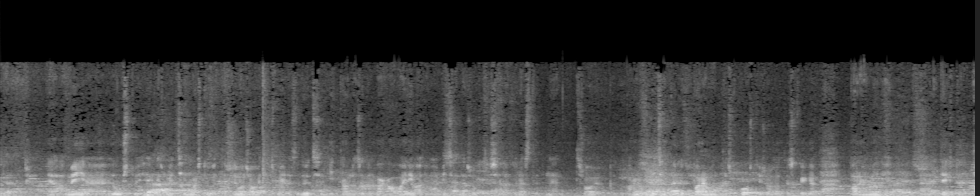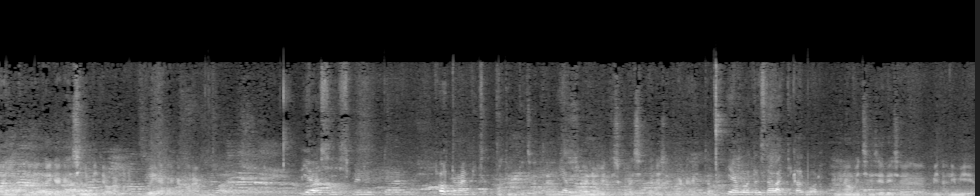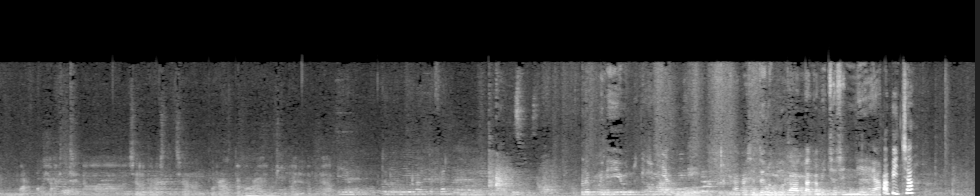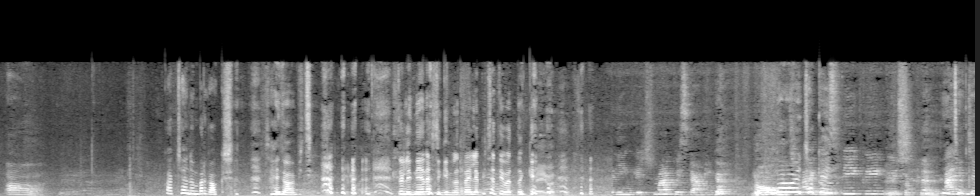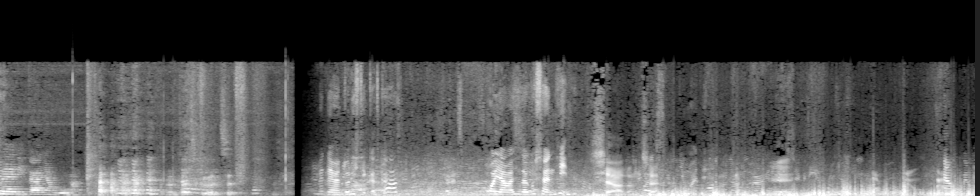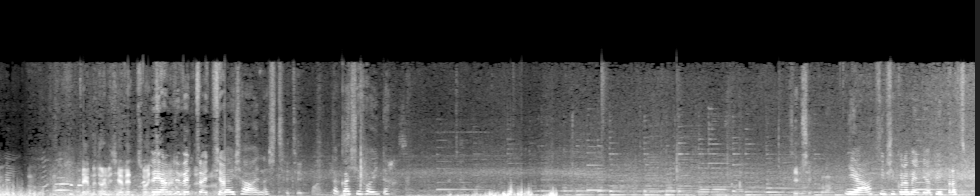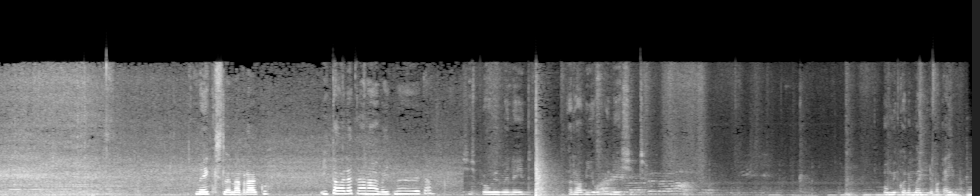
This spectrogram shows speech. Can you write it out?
ja meie nõustuja, kes meid siin vastu võttis, tema soovitas meile seda, ütles, et itaallased on väga valivad oma pitsade suhtes, sellepärast et nad soovivad kõige paremat pitsat, kõige paremates koostisosades, kõige paremini äh, tehtud taimi, kõigega, siin pidi olema nagu kõige-kõige parem. ja siis me nüüd äh, ootame pitsat. ootame pitsat ja Jah. Sven võttis klassikalise margarita ja ma ootan seda alati igal pool. ja mina võtsin sellise, mille nimi on Marko Jaht ja sellepärast, et seal on burrata koora juustu palju peal. jah, Tõnu on burrata fänn. lõpuni ei jõudnudki süüa. aga see Tõnu burrataga pitsa, see on nii hea. pitsa? katse number kaks. said oma pitsa? tulid nii enesekindlalt välja, pitsat ei võtnudki? ei võtnud. English, Marco is coming. No, no it's I okay don't speak English. it's okay. It's I'm okay. very Italian woman. That's good. me teeme turistikat ka hoiame seda kus see on siin seal on see tegelikult me tulime siia vetsu otsima. ja me vetsu otsima ei saa ennast tagasi hoida Sipsikule. jaa Sipsikule meeldivad piprad. Me eksleme praegu. Itaalia tänavaid mööda. Siis proovime neid ravioolisid hommikune möll juba käib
